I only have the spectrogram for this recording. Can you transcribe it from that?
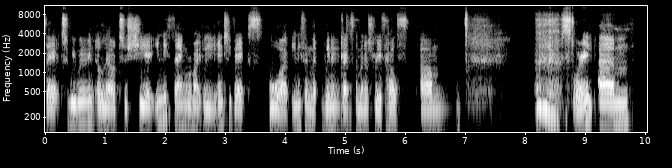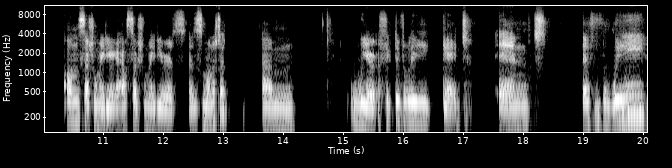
that we weren't allowed to share anything remotely anti-vax or anything that went against the Ministry of Health um, story. Um, on social media, our social media is, is monitored. Um, we're effectively gagged. And if we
